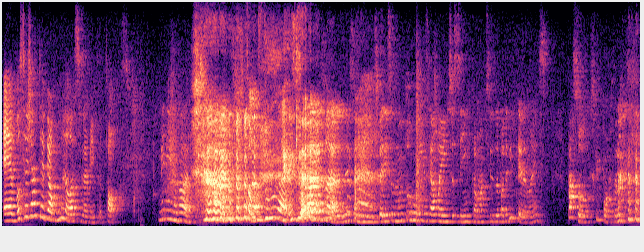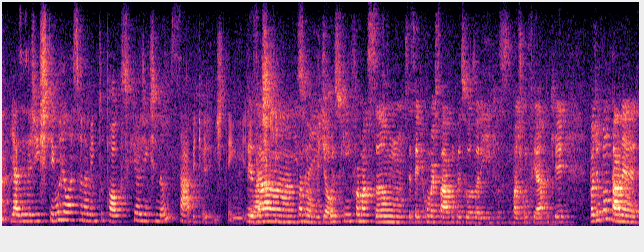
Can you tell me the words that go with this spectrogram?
É, você já teve algum relacionamento tóxico? Menina, vários. Somos duas. vários, vários. Assim, experiências muito ruins, realmente, assim, que traumatizam a vida inteira, mas passou, isso que importa, né? E às vezes a gente tem um relacionamento tóxico e a gente não sabe que a gente tem. Eu acho que isso é. Por isso que informação, você sempre conversar com pessoas ali que você pode confiar, porque pode apontar, né,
